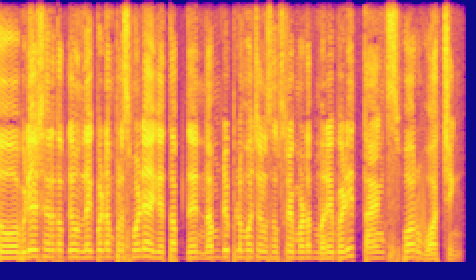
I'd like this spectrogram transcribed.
ಸೊ ವಿಡಿಯೋ ಇಷ್ಟ ಇರೋ ತಪ್ಪದೆ ಒಂದು ಲೈಕ್ ಬಟನ್ ಪ್ರೆಸ್ ಮಾಡಿ. ಹಾಗೆ ತಪ್ಪದೆ ನಮ್ಮ ಡಿಪ್ಲೊಮಾ ಚಾನಲ್ ಸಬ್ಸ್ಕ್ರೈಬ್ ಮಾಡೋದು ಮರಿಬೇಡಿ. ಥ್ಯಾಂಕ್ಸ್ ಫಾರ್ ವಾಚಿಂಗ್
